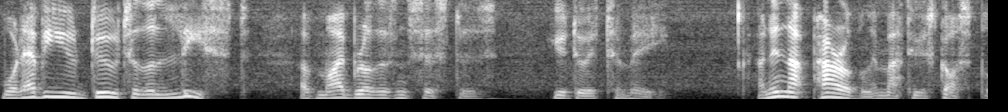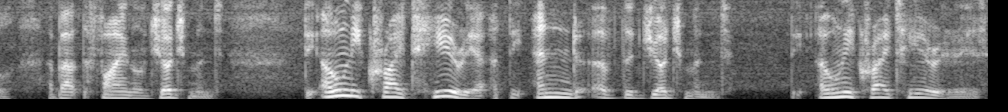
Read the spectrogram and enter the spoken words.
Whatever you do to the least of my brothers and sisters, you do it to me. And in that parable in Matthew's Gospel about the final judgment, the only criteria at the end of the judgment, the only criteria is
